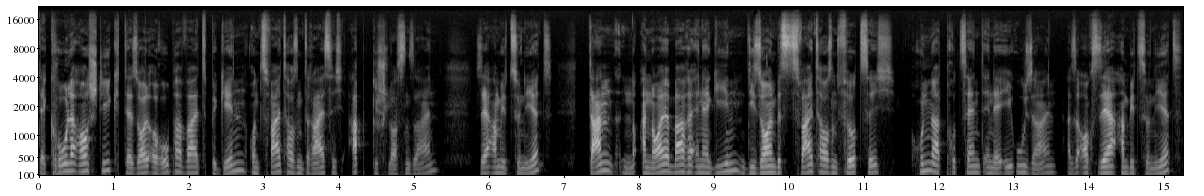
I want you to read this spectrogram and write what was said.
der Kohleausstieg, der soll europaweit beginnen und 2030 abgeschlossen sein. Sehr ambitioniert. Dann erneuerbare Energien, die sollen bis 2040 100 Prozent in der EU sein, also auch sehr ambitioniert.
